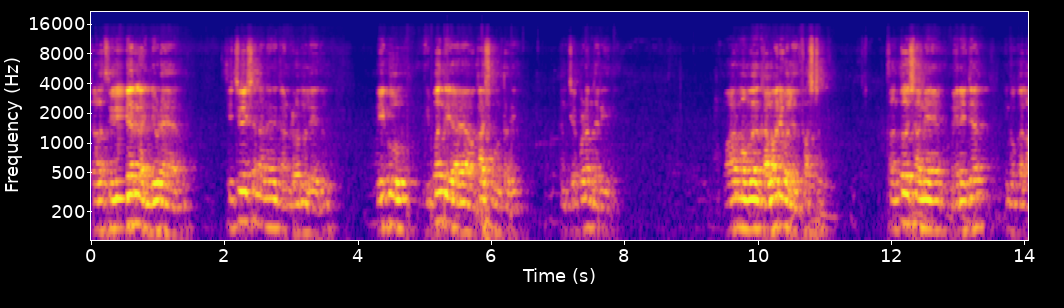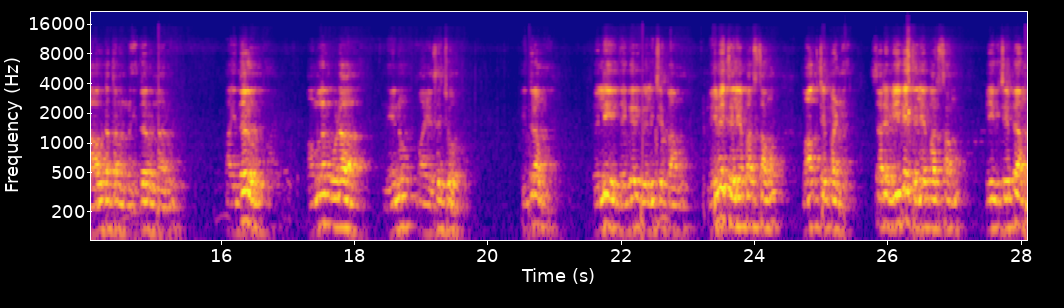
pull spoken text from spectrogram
చాలా సివియర్గా ఇంజూర్డ్ అయ్యారు. సిచ్యువేషన్ అనేది కంట్రోల్ లేదు. మీకు ఇబ్బంది అయ్యే అవకాశం ఉంటుంది. అని చెప్పడం జరిగింది. వారు మమ్మల్ని కలవనివ్వలేదు. ఫస్ట్ సంతోష్ అనే మేనేజర్ ఇంకొక లావుటతను ఇద్దరు ఉన్నారు. ఆ ఇద్దరు మమ్మల్ని కూడా నేను మా ఎస్హెచ్ఓ ఇద్దరం వెళ్ళి దగ్గరికి వెళ్ళి చెప్పాము. మేమే తెలియపరుస్తాము మాకు చెప్పండి. సరే మీకే తెలియపరుస్తాము మీకు చెప్పాము.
